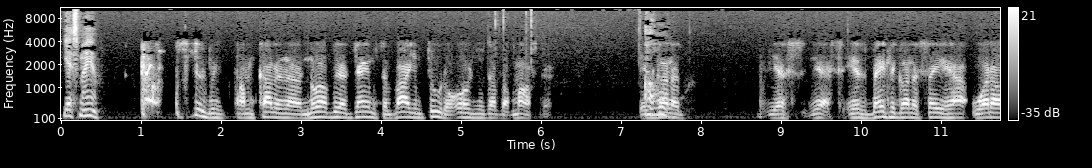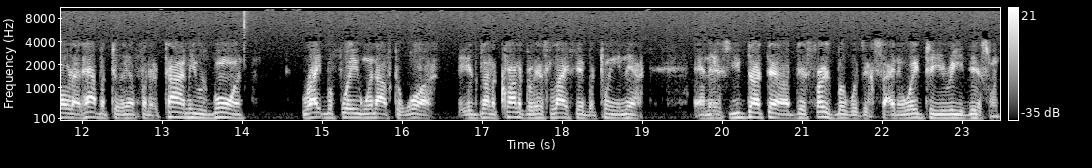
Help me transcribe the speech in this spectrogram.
Yes, ma'am. excuse me, I'm calling uh, Norvell Jamison Volume Two: The Origins of the Monster. It's Oh. gonna, yes, yes, it's basically gonna say how what all that happened to him from the time he was born, right before he went off to war. It's gonna chronicle his life in between there. And as you thought that uh, this first book was exciting, wait till you read this one.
